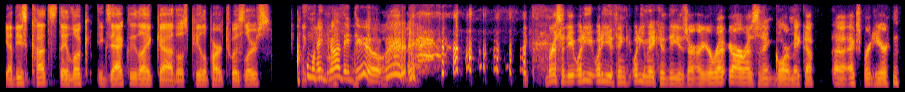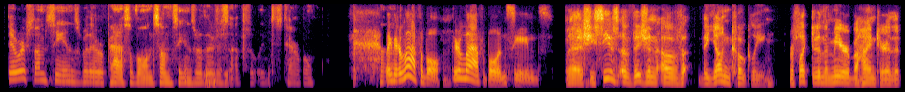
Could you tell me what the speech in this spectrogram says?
Yeah, these cuts they look exactly like uh, those peel apart Twizzlers. Like oh my the god, they do. Yeah. Marissa, do you, what do you what do you think? What do you make of these? Are, are you re- you're our resident gore makeup uh, expert here? There were some scenes where they were passable and some scenes where they're just absolutely just terrible. like they're laughable. They're laughable in scenes. Uh, she sees a vision of the young Cokely reflected in the mirror behind her that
